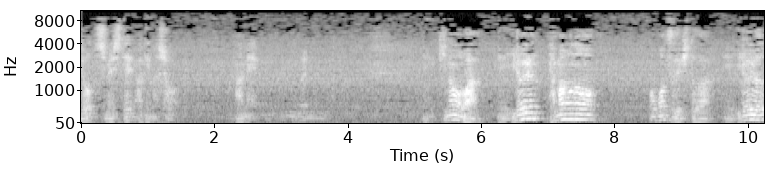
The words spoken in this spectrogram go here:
道を示してあげましょう。アーメン。昨日はいろいろ賜物をを持つ人はいろいろ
